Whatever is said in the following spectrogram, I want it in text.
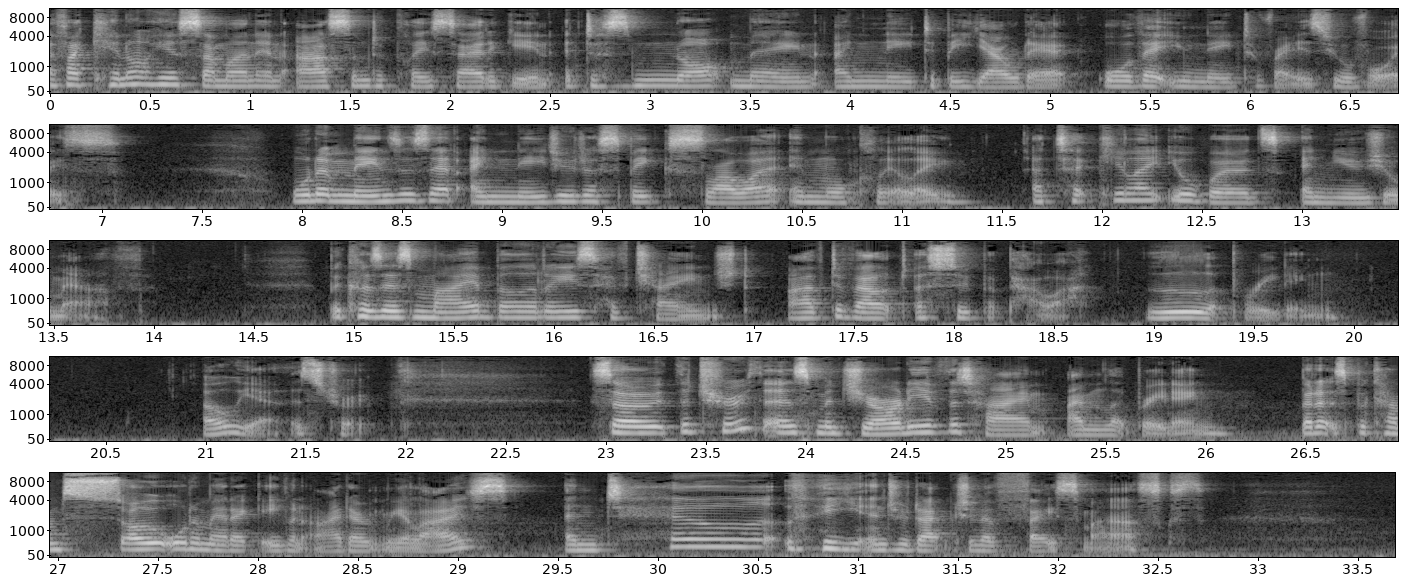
If I cannot hear someone and ask them to please say it again, it does not mean I need to be yelled at or that you need to raise your voice. What it means is that I need you to speak slower and more clearly, articulate your words, and use your mouth. Because as my abilities have changed, I've developed a superpower lip reading. Oh, yeah, it's true. So the truth is, majority of the time, I'm lip reading, but it's become so automatic, even I don't realize until the introduction of face masks.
